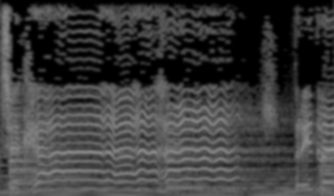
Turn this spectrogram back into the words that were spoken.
čakáš pri dverách.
